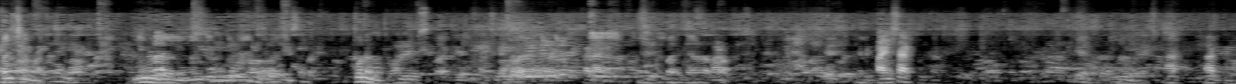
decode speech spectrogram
ಪಂಚನ ನಿಮ್ದು ನಮ್ದು ಪುನಃ ಪಂಚ ಹಾಕ್ತಾರೆ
